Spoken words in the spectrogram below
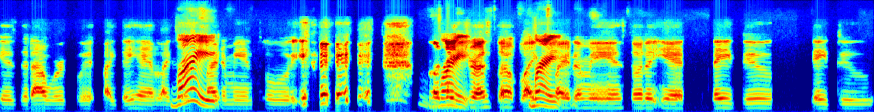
kids that I work with, like they have like right. Spider Man toy, right. they dressed up like right. Spider Man, so that yeah, they do they do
